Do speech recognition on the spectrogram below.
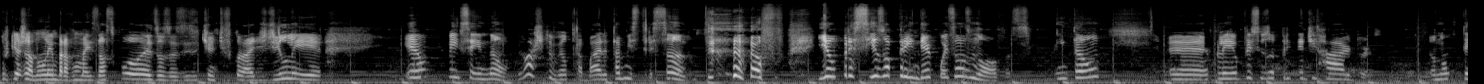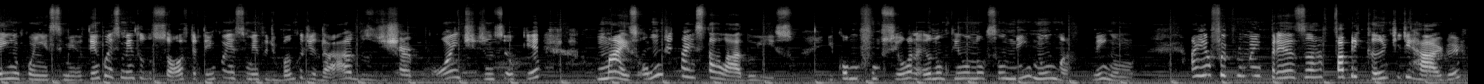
Porque eu já não lembrava mais das coisas, às vezes eu tinha dificuldade de ler eu pensei, não, eu acho que o meu trabalho está me estressando e eu preciso aprender coisas novas. Então, é, falei, eu preciso aprender de hardware. Eu não tenho conhecimento. Eu tenho conhecimento do software, tenho conhecimento de banco de dados, de SharePoint, de não sei o quê, mas onde está instalado isso e como funciona, eu não tenho noção nenhuma, nenhuma. Aí eu fui para uma empresa fabricante de hardware,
